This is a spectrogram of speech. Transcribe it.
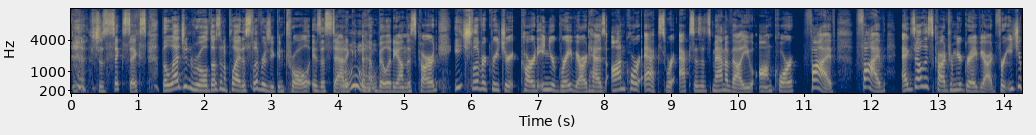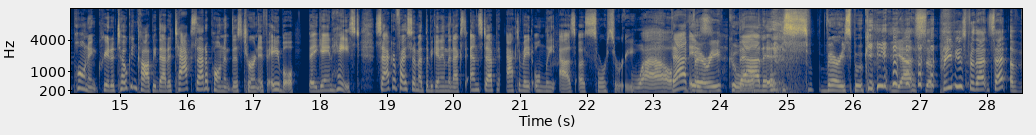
which is 6 6. The legend rule doesn't apply to slivers you control, is a static Ooh. ability on this card. Each sliver creature card in your graveyard has Encore X, where X is its mana value, Encore 5. 5. Exile this card from your graveyard. For each opponent, create a token copy that attacks that opponent this turn if able. They gain haste. Sacrifice them at the beginning of the next end step. Activate only as a sorcery. Wow. That is very cool. That is very spooky. yes. uh, Previews for that set of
